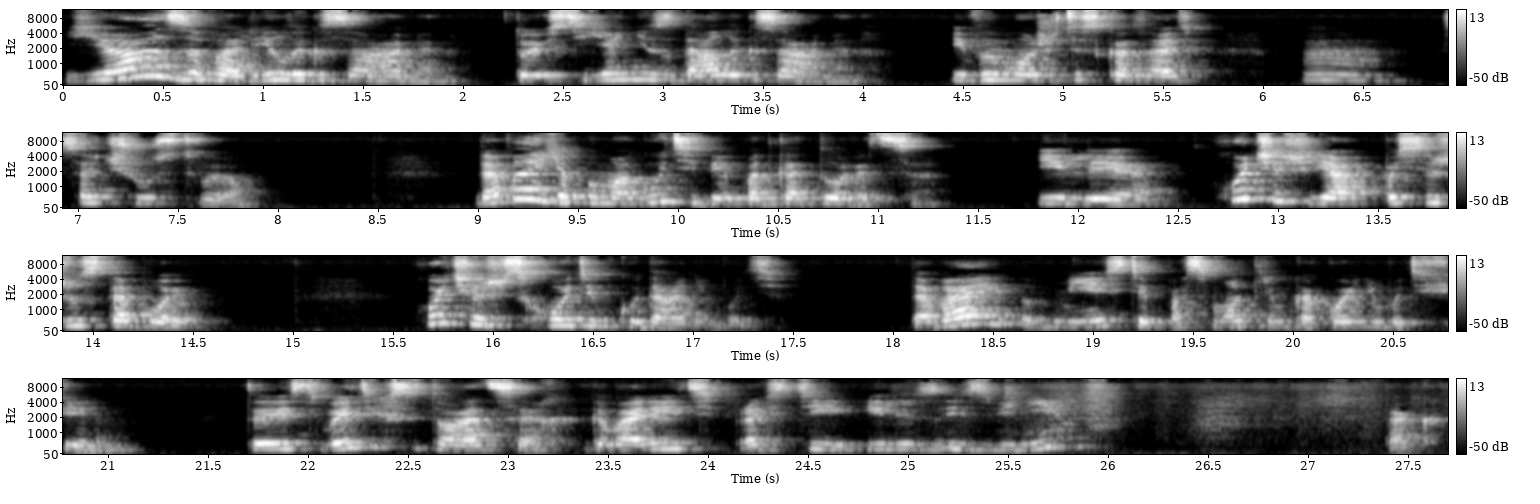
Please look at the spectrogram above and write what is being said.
«Я завалил экзамен, то есть я не сдал экзамен». И вы можете сказать, «М, «Сочувствую». «Давай я помогу тебе подготовиться». Или «Хочешь, я посижу с тобой?» «Хочешь, сходим куда-нибудь?» «Давай вместе посмотрим какой-нибудь фильм». То есть в этих ситуациях говорить «прости» или «извини» Так,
